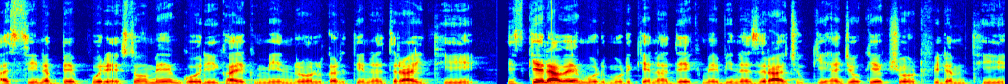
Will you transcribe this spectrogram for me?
अस्सी नब्बे पूरे शो में गोरी का एक मेन रोल करती नज़र आई थी। इसके अलावा मुड़ मुड़ के ना देख में भी नज़र आ चुकी हैं, जो कि एक शॉर्ट फ़िल्म थी।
